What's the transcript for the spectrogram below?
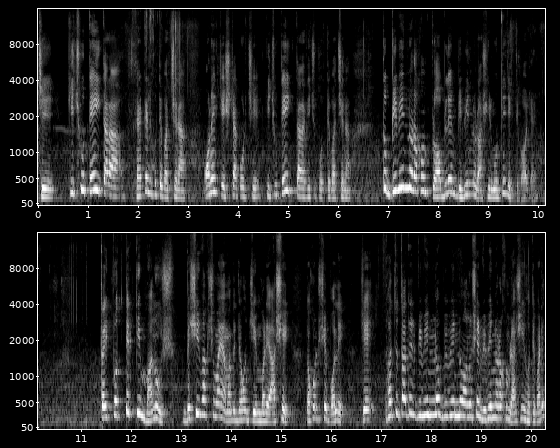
যে কিছুতেই তারা সেটেল হতে পারছে না, অনেক চেষ্টা করছে, কিছুতেই তারা কিছু করতে পারছে না। তো বিভিন্ন রকম প্রবলেম বিভিন্ন রাশির মধ্যেই দেখতে পাওয়া যায়। তাই প্রত্যেকটি মানুষ বেশিরভাগ সময় আমাদের যখন চেম্বারে আসে, তখন সে বলে যে হয়তো তাদের বিভিন্ন বিভিন্ন মানুষের বিভিন্ন রকম রাশি হতে পারে।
